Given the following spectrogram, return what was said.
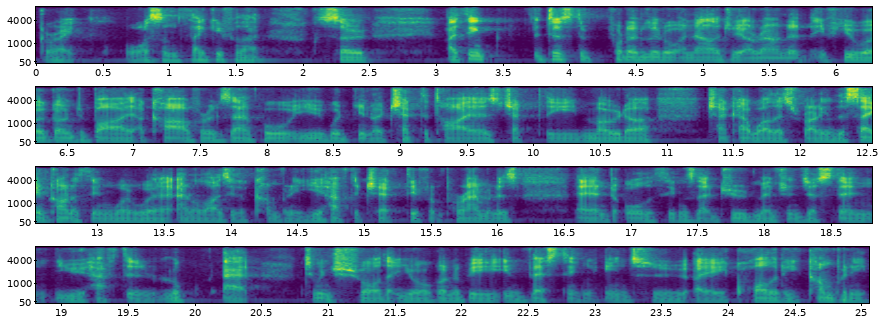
Great, awesome, thank you for that. So I think just to put a little analogy around it, if you were going to buy a car, for example, you would, you know, check the tires, check the motor, check how well it's running. The same kind of thing when we're analyzing a company. You have to check different parameters and all the things that Jude mentioned just then. You have to look at to ensure that you're going to be investing into a quality company.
